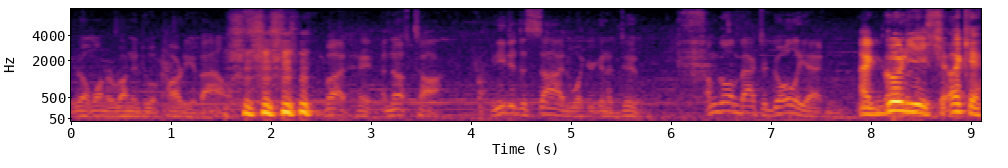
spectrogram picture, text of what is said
you don't want to run into a party of owls. but hey, enough talk. You need to decide what you're gonna do. I'm going back to Goliath. À and- Gaulier, ok.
